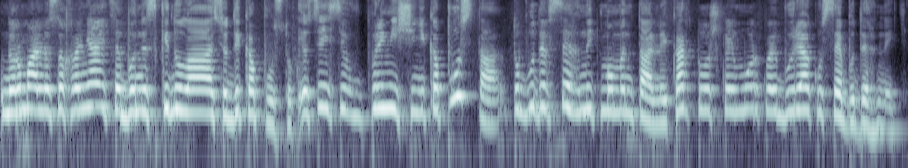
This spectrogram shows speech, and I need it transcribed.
нормально зберігаються, бо не скинула сюди капусту. І оце, якщо в приміщенні капуста, то буде все гнить моментально. І картошка, і морква, і буряк, усе буде гнить.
